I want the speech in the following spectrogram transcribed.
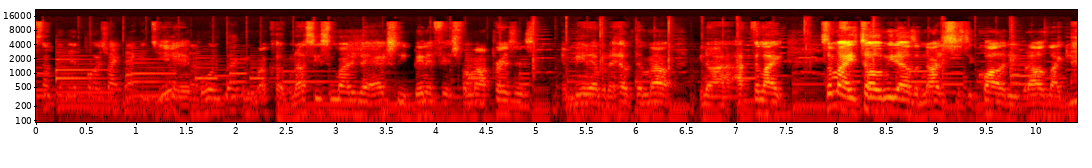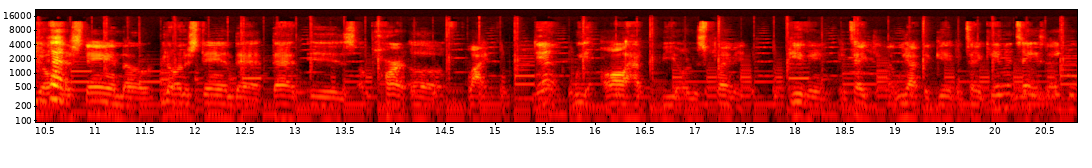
something that pours right back into you. Yeah, your it cup. pours back into my cup. When I see somebody that actually benefits from my presence and being able to help them out, you know, I, I feel like somebody told me that was a narcissistic quality, but I was like, you don't understand though. You don't understand that that is a part of life. Yeah. We all have to be on this planet giving and taking. Like we have to give and take. Give and take, That- equal,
